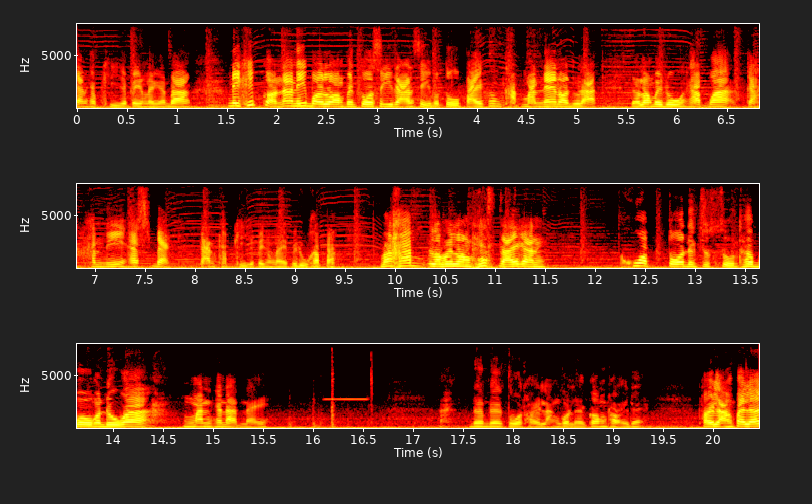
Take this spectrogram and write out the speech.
การขับขี่จะเป็นอะไรกันบ้าง ในคลิปก่อนหน้านี้บอยลองเป็นตัวซีดาน 4 ประตูไปเครื่องขับมันแน่นอนอยู่แล้วเดี๋ยวลองไปดูครับว่าคันนี้แฮชแบ็กการขับขี่จะเป็นอย่างไรไปดูครับไปมาครับ เราไปลองเทสไดกัน ควบตัว 1.0 เทอร์โบกันดูว่ามันขนาดไหน เริ่มด้วยตัวถอยหลังก่อนเลยกล้องถอยเนี่ย ถอยหลังไปแล้ว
